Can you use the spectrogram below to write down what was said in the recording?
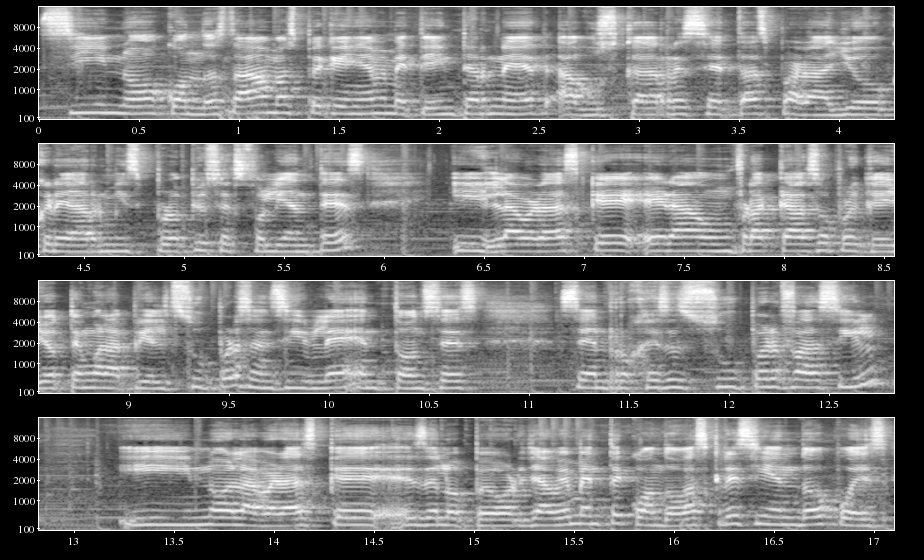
Sí, no, cuando estaba más pequeña me metí a internet a buscar recetas para yo crear mis propios exfoliantes y la verdad es que era un fracaso porque yo tengo la piel súper sensible, entonces se enrojece súper fácil y no, la verdad es que es de lo peor. Ya obviamente cuando vas creciendo, pues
